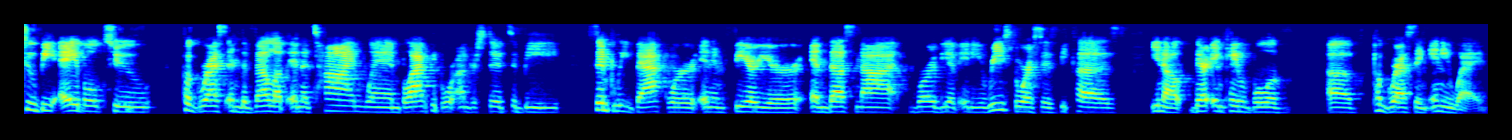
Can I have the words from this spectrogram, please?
to be able to progress and develop in a time when Black people were understood to be simply backward and inferior and thus not worthy of any resources because you know they're incapable of of progressing anyway.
